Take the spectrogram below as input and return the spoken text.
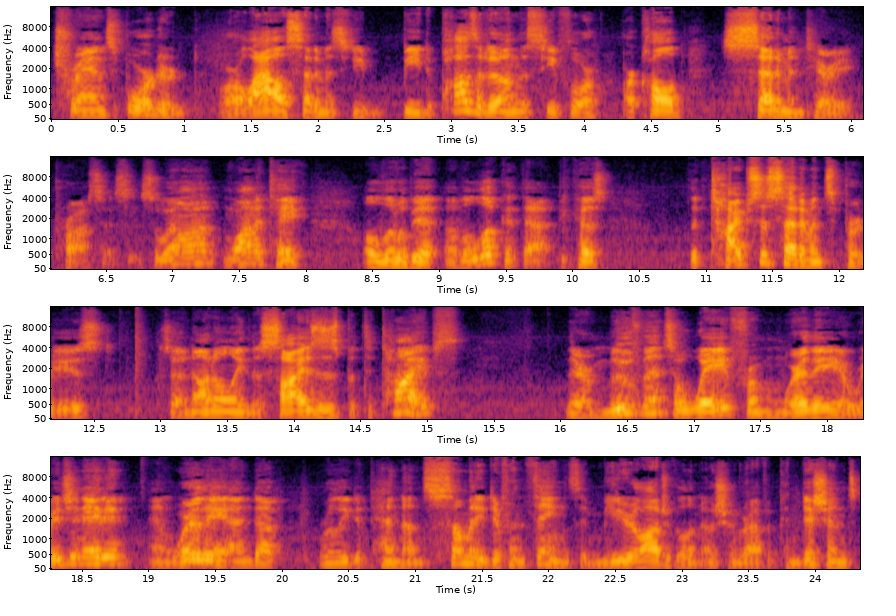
transport, or, or allow sediments to be deposited on the seafloor are called sedimentary processes. So we want, want to take a little bit of a look at that because the types of sediments produced, so not only the sizes but the types, their movements away from where they originated and where they end up really depend on so many different things, the meteorological and oceanographic conditions.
